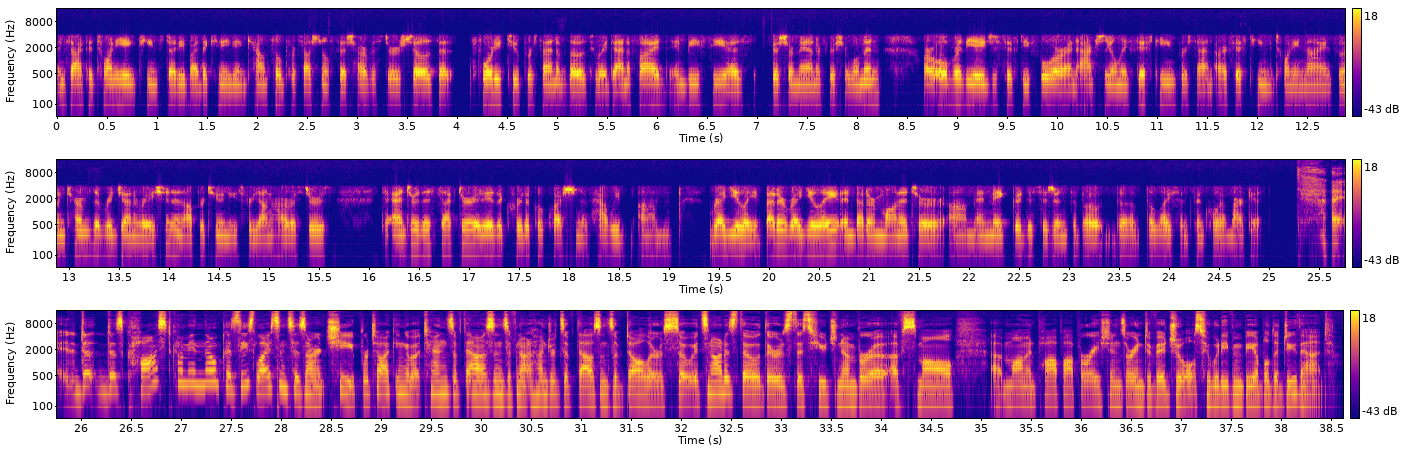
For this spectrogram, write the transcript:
in fact, a 2018 study by the Canadian Council of Professional Fish Harvesters shows that 42% of those who identified in BC as fisherman or fisherwomen are over the age of 54, and actually only 15% are 15 to 29. So, in terms of regeneration and opportunities for young harvesters to enter this sector, it is a critical question of how we um, regulate, better regulate, and better monitor um, and make good decisions about the, the license and quota market. Uh, d- does cost come in though? Because these licenses aren't cheap. We're talking about tens of thousands, if not hundreds of thousands of dollars. So it's not as though there's this huge number of, of small uh, mom and pop operations or individuals who would even be able to do that.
